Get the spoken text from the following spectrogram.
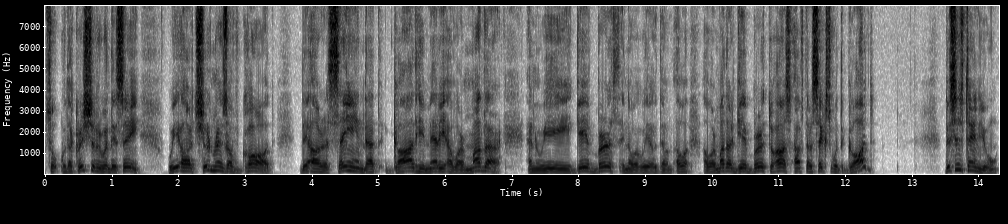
So the Christian, when they say we are children of God, they are saying that God, He married our mother and we gave birth, you know, we, our, our mother gave birth to us after sex with God. This is telling you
